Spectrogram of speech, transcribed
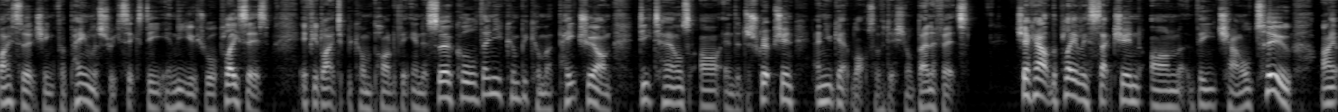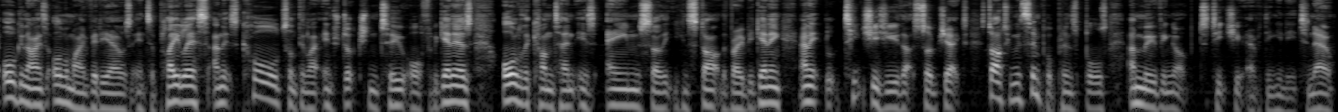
by searching for Painless360 in the usual places. If you'd like to become part of the inner circle, then you can become a Patreon. Details are in the description and you get lots of additional benefits. Check out the playlist section on the channel too. I organise all of my videos into playlists and it's called something like Introduction to or for Beginners. All of the content is aimed so that you can start at the very beginning and it teaches you that subject, starting with simple principles and moving up to teach you everything you need to know.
